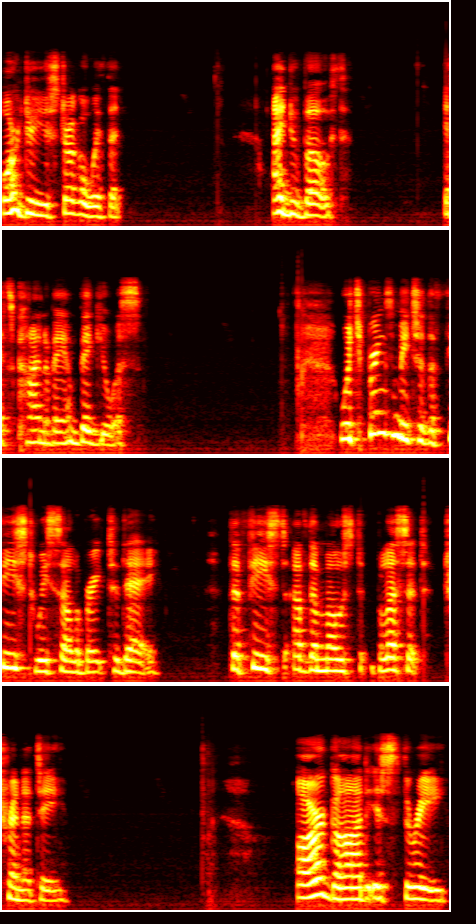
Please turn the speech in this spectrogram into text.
Or do you struggle with it? I do both. It's kind of ambiguous. Which brings me to the feast we celebrate today, the feast of the most blessed Trinity. Our God is three,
